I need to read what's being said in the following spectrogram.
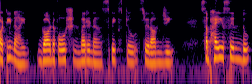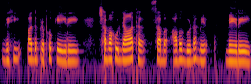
49. God of Ocean Varuna speaks to Sri Ramji. Sabhai Sindhu Gahi Pad Prabhu Kere Chamahunath Sab Avaguna Mere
